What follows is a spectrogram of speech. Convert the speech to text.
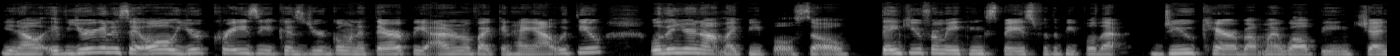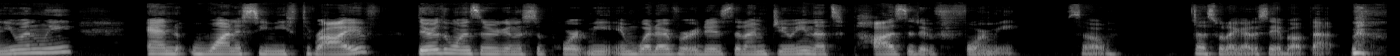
You know, if you're going to say, oh, you're crazy because you're going to therapy, I don't know if I can hang out with you, well, then you're not my people. So thank you for making space for the people that do care about my well being genuinely and want to see me thrive. They're the ones that are going to support me in whatever it is that I'm doing that's positive for me. So that's what I got to say about that.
